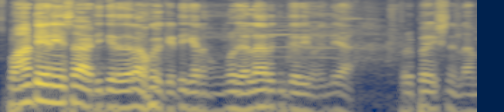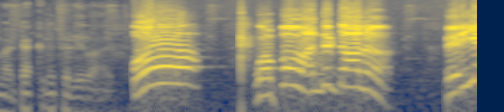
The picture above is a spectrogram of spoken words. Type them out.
ஸ்பான்டேனியஸாக அடிக்கிறதுல அவங்க கெட்டிக்கிறாங்க. உங்களுக்கு எல்லாருக்கும் தெரியும் இல்லையா? ப்ரிப்பரேஷன் இல்லாமல் டக்குன்னு சொல்லிடுவாங்க. ஓ ஒப்ப வந்துட்டாலும் பெரிய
